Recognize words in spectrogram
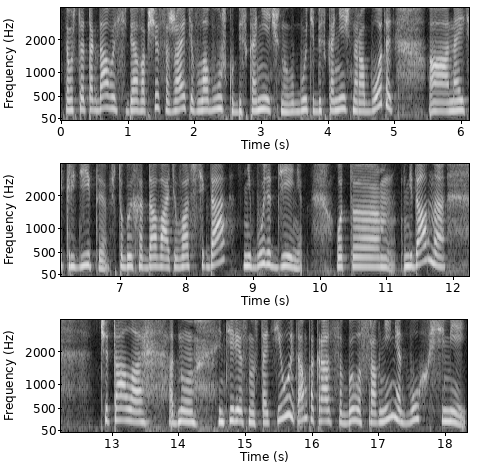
потому что тогда вы себя вообще сажаете в ловушку бесконечную, вы будете бесконечно работать а, на эти кредиты, чтобы их отдавать, у вас всегда не будет денег. Вот э, недавно читала одну интересную статью, и там как раз было сравнение двух семей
